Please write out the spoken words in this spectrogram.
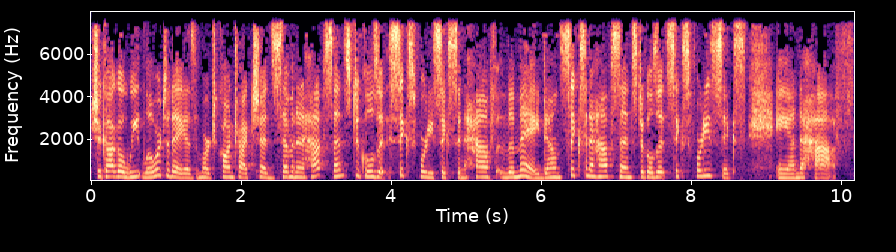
Chicago wheat lower today as the March contract shed seven and a half cents to close at 646 and a half. The May down six and a half cents to close at 646 and a half.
